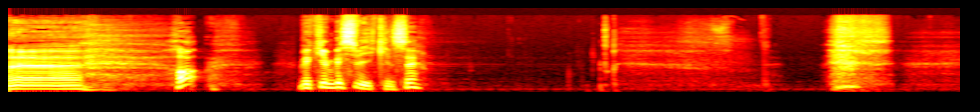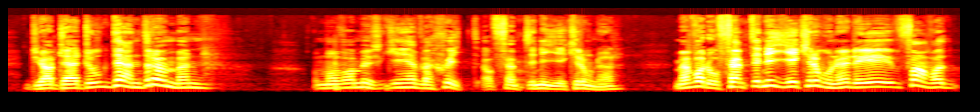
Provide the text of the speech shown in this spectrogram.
Uh, ha. Vilken besvikelse. Ja, där dog den drömmen. Om man var musiker, jävla skit. Ja, 59 kronor. Men vad då 59 kronor? Det är fan vad ett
